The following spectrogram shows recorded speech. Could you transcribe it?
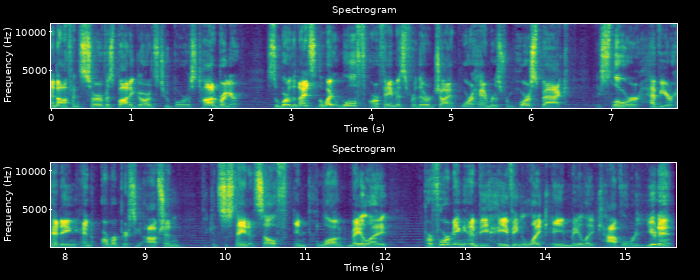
and often serve as bodyguards to Boris Todbringer. So where the Knights of the White Wolf are famous for their giant warhammers from horseback, a slower, heavier hitting, and armor-piercing option that can sustain itself in prolonged melee, performing and behaving like a melee cavalry unit,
